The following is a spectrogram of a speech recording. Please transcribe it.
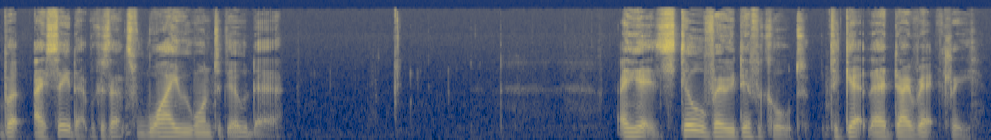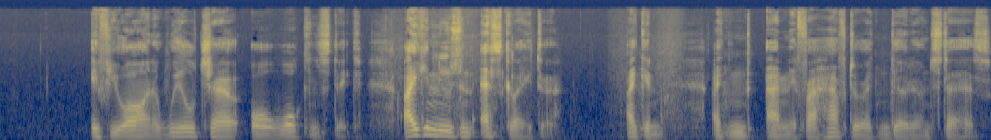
but I say that because that's why we want to go there. And yet it's still very difficult to get there directly if you are in a wheelchair or walking stick. I can use an escalator. I can I can and if I have to I can go downstairs.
